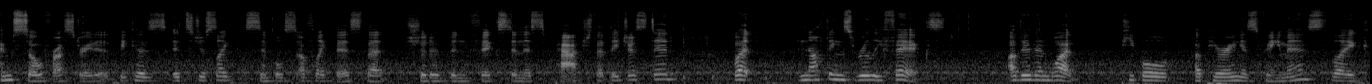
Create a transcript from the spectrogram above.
I'm so frustrated because it's just like simple stuff like this that should have been fixed in this patch that they just did, but nothing's really fixed other than what people appearing as famous like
